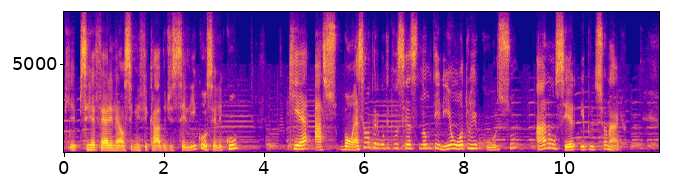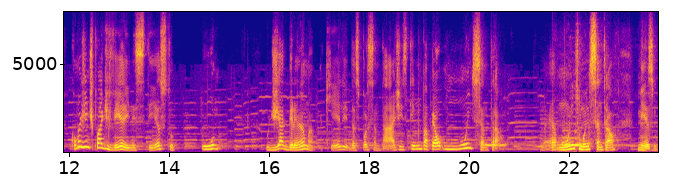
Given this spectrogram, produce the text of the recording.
que se refere né, ao significado de selico ou selicu, que é aço. Bom, essa é uma pergunta que vocês não teriam outro recurso a não ser ir para o dicionário. Como a gente pode ver aí nesse texto, o, o diagrama aquele das porcentagens tem um papel muito central, né? muito, muito central mesmo.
